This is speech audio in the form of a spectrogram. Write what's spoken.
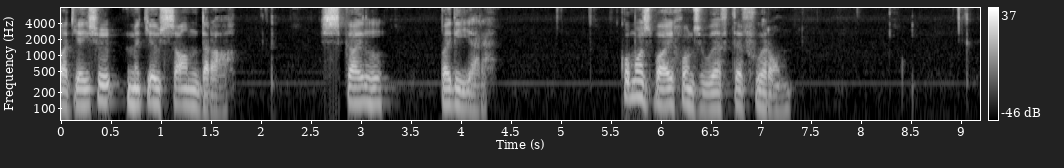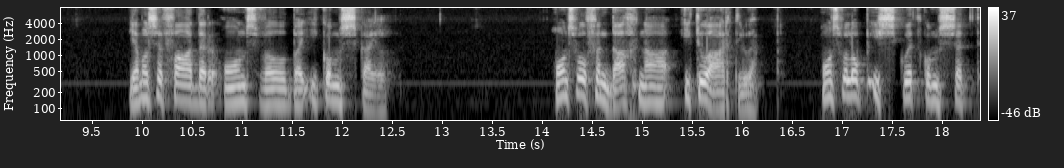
wat jy so met jou saamdra skuil by die Here. Kom ons buig ons hoofde voor hom. Hemelse Vader, ons wil by U kom skuil. Ons wil vandag na U toe hardloop. Ons wil op U skoot kom sit.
